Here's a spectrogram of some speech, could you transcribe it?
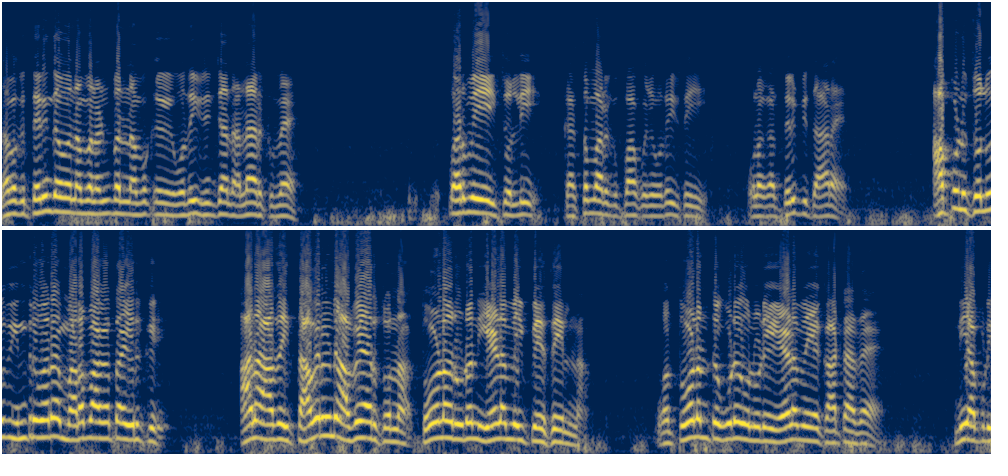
நமக்கு தெரிந்தவன் நம்ம நண்பன் நமக்கு உதவி செஞ்சால் நல்லா இருக்குமே. வறுமையை சொல்லி கஷ்டமாக இருக்குப்பா கொஞ்சம் உதவி செய் உனக்கு நான் திருப்பி தாரேன். அப்படின்னு சொல்வது இன்று வரை மரபாகத்தான் இருக்குது ஆனால் அதை தவறுன்னு அவையார் சொன்னான் தோழருடன் ஏழமை பேசேல்னா. உன் தோழன்ட்ட கூட உன்னுடைய ஏழமையை காட்டாத. நீ அப்படி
